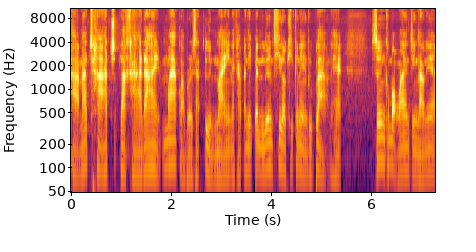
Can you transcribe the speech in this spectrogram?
สามารถชาร์จราคาได้มากกว่าบริษัทอื่นไหมนะครับ อันนี้เป็นเรื่องที่เราคิดกันเองหรือเปล่านะฮะ ซึ่งเขาบอกว่าจริงๆแล้วเนี่ย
